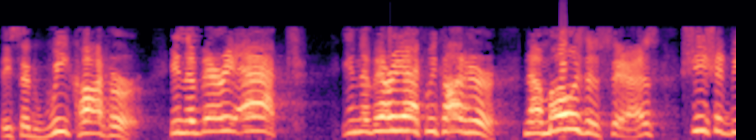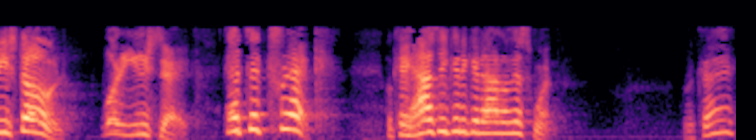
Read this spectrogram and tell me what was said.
They said, we caught her. In the very act. In the very act we caught her. Now Moses says she should be stoned. What do you say? It's a trick. Okay, how's he going to get out of this one? Okay?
